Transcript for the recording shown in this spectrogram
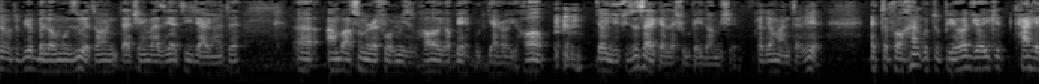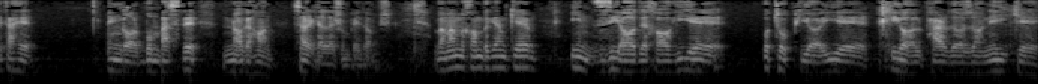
اوتوپیا بلا موضوعه. تا در چنین وضعیتی جریانات با اقسام رفرمیزم ها یا بهبودگرایی ها یا اینجور چیزا سرکلشون پیدا میشه. خیلی منطقیه. اتفاقا اوتوپی ها جایی که ته ته انگار بنبسته ناگهان سرکلشون پیدا میشه. و من می‌خوام بگم که این زیاده خواهی اوتوپیایی خیال پردازانه که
